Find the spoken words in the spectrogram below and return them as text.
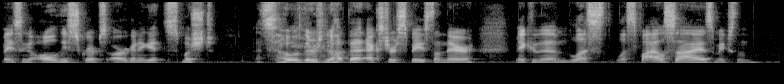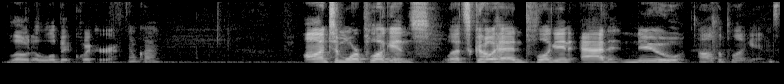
basically all these scripts are going to get smushed. So there's not that extra space on there, making them less less file size, makes them load a little bit quicker. Okay. On to more plugins. Let's go ahead and plug in add new. All the plugins.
